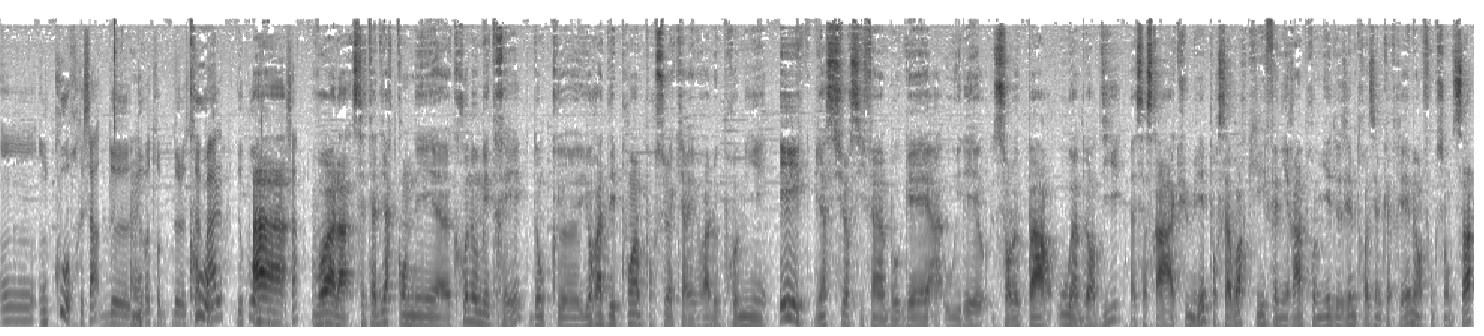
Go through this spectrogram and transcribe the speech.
on, on court, c'est ça, de, votre de court. balle, de on Ah. court, c'est ça Voilà, c'est-à-dire qu'on est euh, chronométré, donc euh, il y aura des points pour celui qui arrivera le premier, et bien sûr s'il fait un bogey ou il est sur le par ou un birdie, euh, ça sera accumulé pour savoir qui finira premier, deuxième, troisième, quatrième, et en fonction de ça,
